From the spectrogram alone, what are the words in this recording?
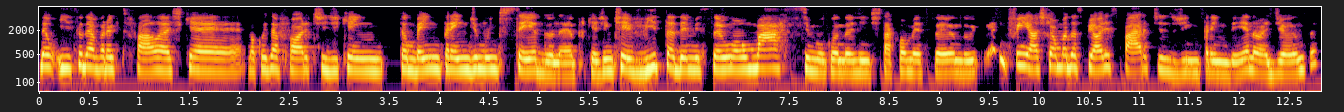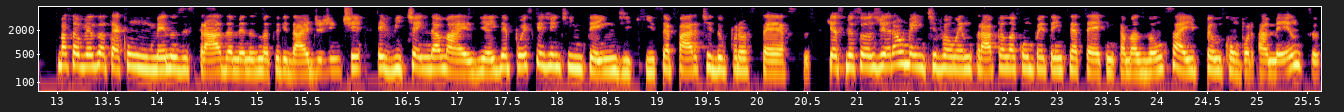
Não, isso, Débora, que tu fala, acho que é uma coisa forte de quem também empreende muito cedo, né? Porque a gente evita a demissão ao máximo quando a gente está começando. Enfim, acho que é uma das piores partes de empreender, não adianta. Mas talvez até com menos estrada, menos maturidade, a gente evite ainda mais. E aí, depois que a gente entende que isso é parte do processo, que as pessoas geralmente vão entrar pela competência técnica, mas vão sair pelo comportamento,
